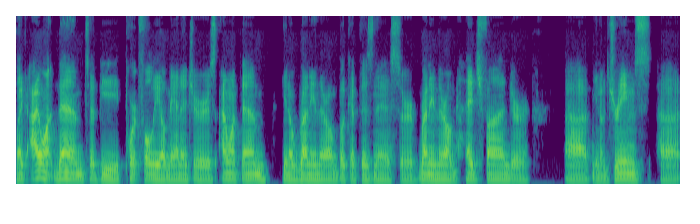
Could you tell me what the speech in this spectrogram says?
Like I want them to be portfolio managers. I want them, you know, running their own book of business or running their own hedge fund or, uh, you know, dreams uh,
